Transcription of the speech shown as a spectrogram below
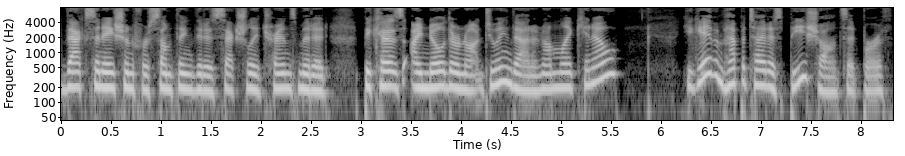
vaccination for something that is sexually transmitted because I know they're not doing that." And I'm like, "You know, you gave him hepatitis B shots at birth,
